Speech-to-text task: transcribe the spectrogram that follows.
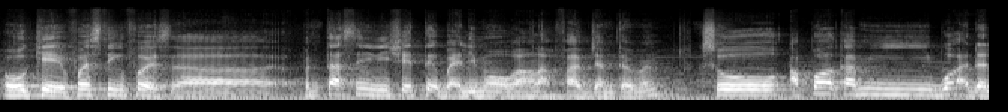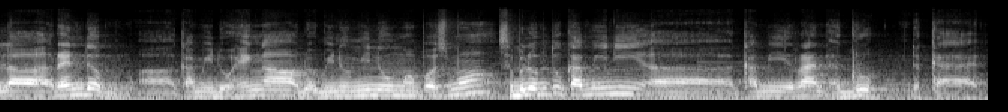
Okay, first thing first. Uh, pentas ni initiated by lima orang lah, five gentlemen. So, apa kami buat adalah random. Uh, kami duk hang out, duk minum-minum apa semua. Sebelum tu kami ni, uh, kami run a group dekat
